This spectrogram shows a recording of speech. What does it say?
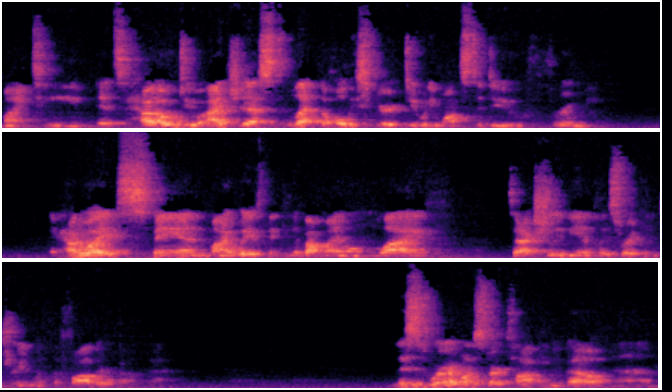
my team? It's how do I just let the Holy Spirit do what he wants to do through me? And how do I expand my way of thinking about my own life to actually be in a place where I can dream with the Father about that? This is where I want to start talking about. Um,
